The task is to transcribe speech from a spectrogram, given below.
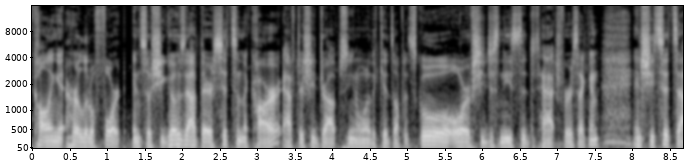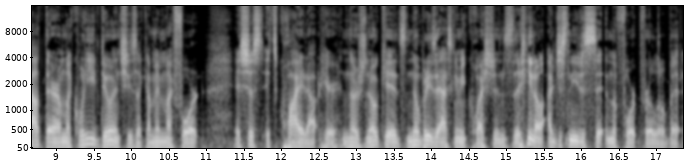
calling it her little fort. And so she goes out there, sits in the car after she drops, you know, one of the kids off at school, or if she just needs to detach for a second. And she sits out there. I'm like, what are you doing? She's like, I'm in my fort. It's just, it's quiet out here. And there's no kids. Nobody's asking me questions. That, you know, I just need to sit in the fort for a little bit.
